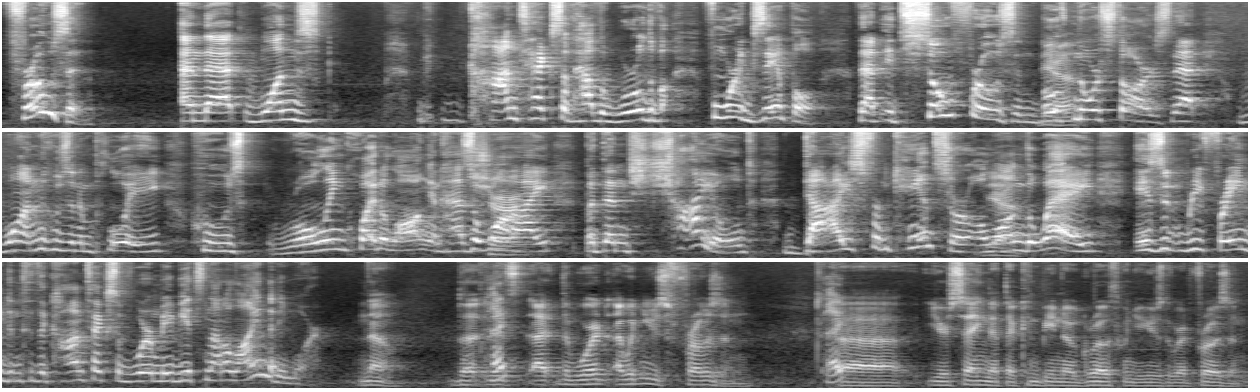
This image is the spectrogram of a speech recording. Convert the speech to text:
frozen, and that one's context of how the world of for example that it's so frozen both Yeah. north stars that one who's an employee who's rolling quite along and has a Sure. why but then child dies from cancer along Yeah. the way isn't reframed into the context of where maybe it's not aligned anymore No. The, Okay. it's, uh, the word I wouldn't use frozen. Okay. Uh, you're saying that there can be no growth when you use the word frozen.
